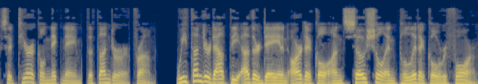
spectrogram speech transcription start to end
satirical nickname the Thunderer from "'We thundered out the other day an article on social and political reform'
